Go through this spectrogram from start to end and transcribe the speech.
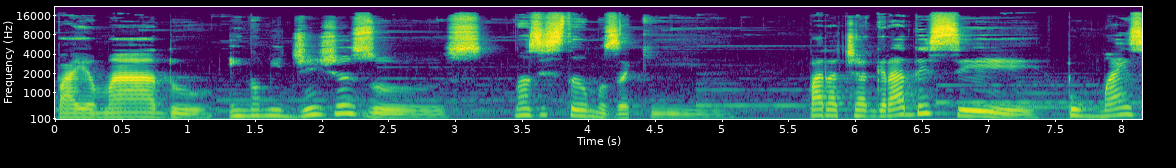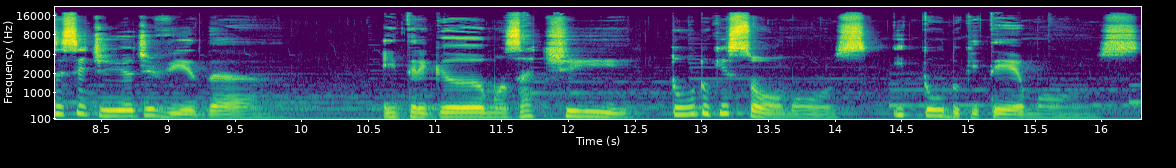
Pai amado, em nome de Jesus, nós estamos aqui para te agradecer por mais esse dia de vida. Entregamos a Ti tudo que somos e tudo que temos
